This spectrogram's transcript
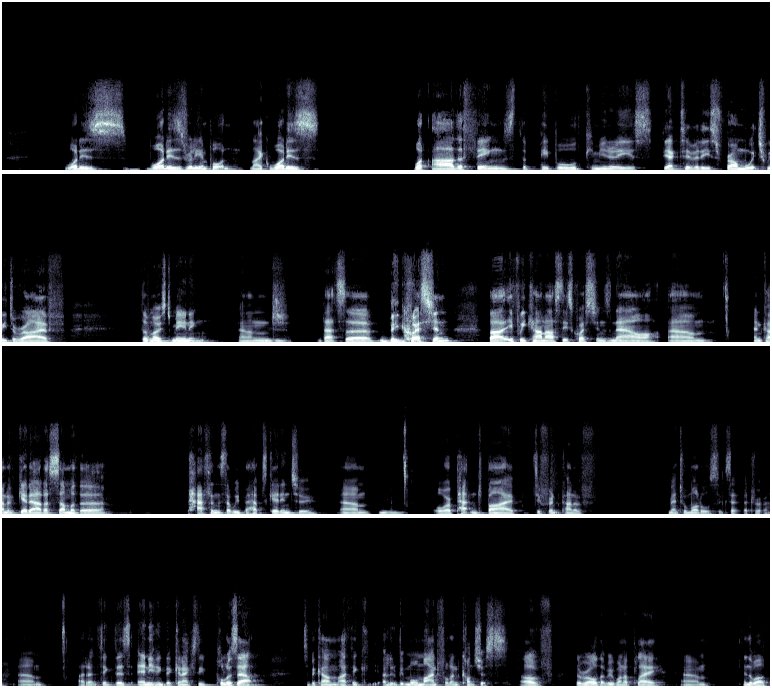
what is what is really important? Like, what is what are the things, the people, the communities, the activities from which we derive the most meaning? And mm-hmm. that's a big question. But if we can't ask these questions now um, and kind of get out of some of the patterns that we perhaps get into, um, mm-hmm or are patterned by different kind of mental models, etc. Um, I don't think there's anything that can actually pull us out to become, I think, a little bit more mindful and conscious of the role that we want to play um, in the world.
